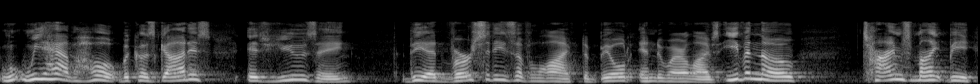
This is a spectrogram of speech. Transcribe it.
we have hope because God is, is using the adversities of life to build into our lives. Even though times might be,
